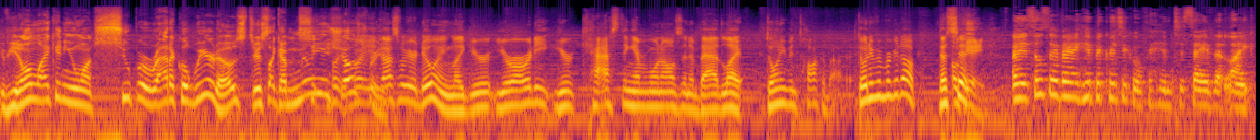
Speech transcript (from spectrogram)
If you don't like it and you want super radical weirdos, there's like a million but- shows but for you. that's what you're doing. Like you're you're already you're casting everyone else in a bad light. Don't even talk about it. Don't even bring it up. That's okay, it. And it's also very hypocritical for him to say that, like,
